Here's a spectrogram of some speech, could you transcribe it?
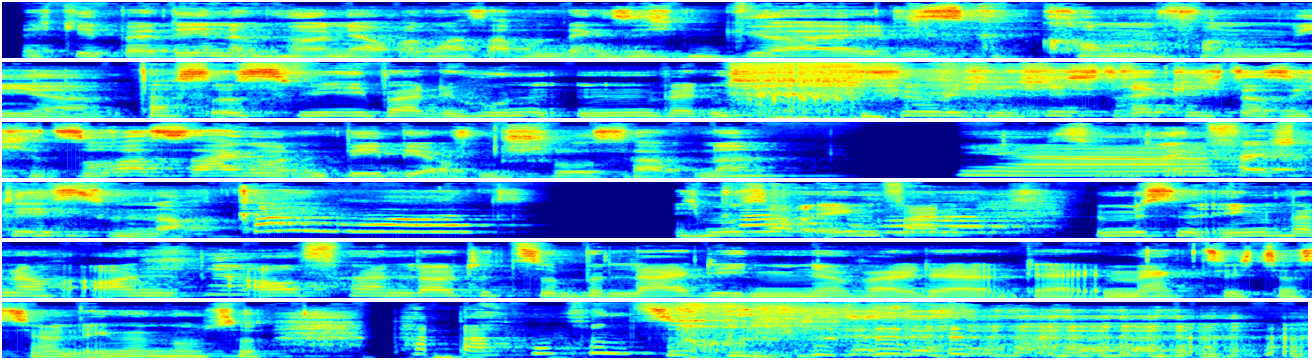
Vielleicht geht bei denen im Hirn ja auch irgendwas ab und denken sich, geil, die ist gekommen von mir. Das ist wie bei den Hunden, wenn. Ich fühle mich richtig dreckig, dass ich jetzt sowas sage und ein Baby auf dem Schoß hab, ne? Zum ja. Glück verstehst du noch. Ich muss auch irgendwann, wir müssen irgendwann auch an, aufhören, Leute zu beleidigen, ne, weil der, der merkt sich das ja und irgendwann kommt so, Papa, Hurensohn.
